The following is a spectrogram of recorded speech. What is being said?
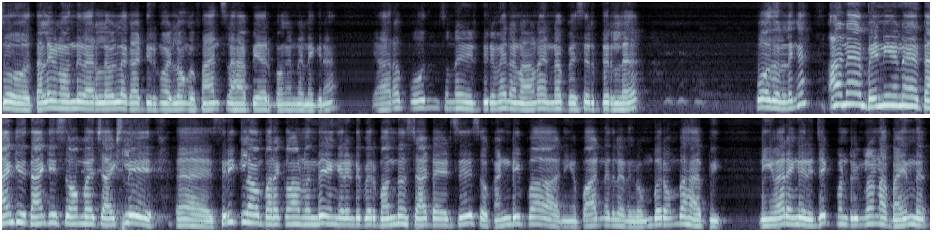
ஸோ தலைவனை வந்து வேற லெவல்ல காட்டியிருக்கோம். எல்லாம் உங்க ஃபேன்ஸ்லாம் ஹாப்பியா இருப்பாங்கன்னு நினைக்கிறேன். யாரா போதுன்னு சொன்னா நிறுத்திடுமே இல்லை என்ன பேசுறது தெரியல. போதும் இல்லைங்க ஆனால் பென்னி அண்ணா thank you thank you so much actually சிரிக்கலாம் பறக்கலாம் வந்து எங்க ரெண்டு பேர் பந்தம் ஸ்டார்ட் ஆயிடுச்சு. ஸோ கண்டிப்பா நீங்க பாடினதுல எனக்கு ரொம்ப ரொம்ப ஹாப்பி நீங்க வேற எங்க ரிஜெக்ட் பண்றீங்களோ நான் பயந்தேன்.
